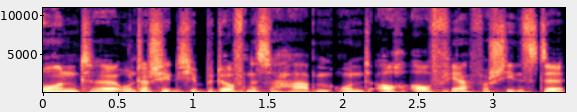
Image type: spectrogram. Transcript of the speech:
und äh, unterschiedliche Bedürfnisse haben und auch auf ja, verschiedenste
